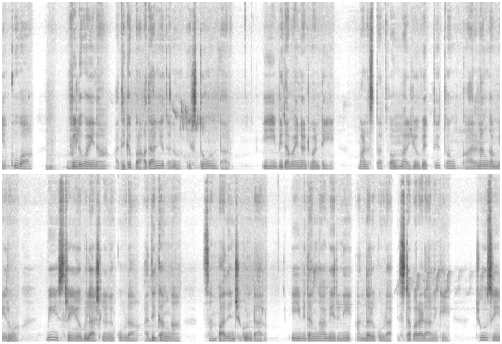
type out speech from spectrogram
ఎక్కువ విలువైన అధిక ప్రాధాన్యతను ఇస్తూ ఉంటారు. ఈ విధమైనటువంటి మనస్తత్వం మరియు వ్యక్తిత్వం కారణంగా మీరు మీ శ్రేయోభిలాషులను కూడా అధికంగా సంపాదించుకుంటారు. ఈ విధంగా వీరిని అందరూ కూడా ఇష్టపడడానికి చూసి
